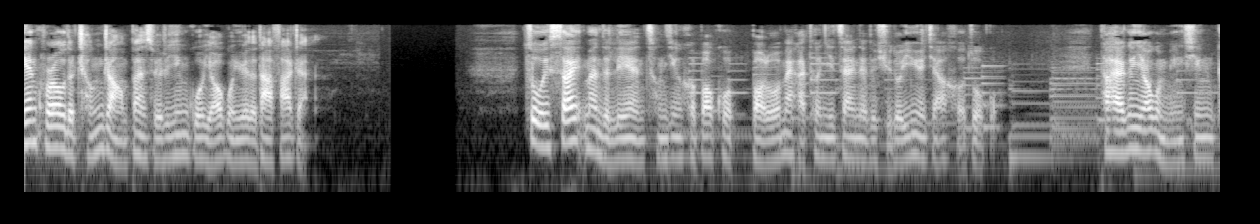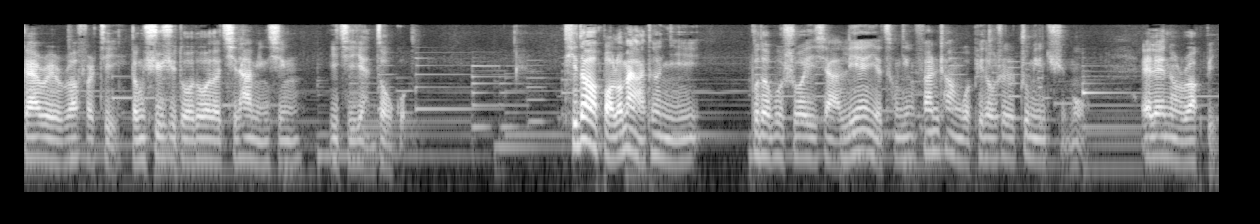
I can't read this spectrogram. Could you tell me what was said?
Lian Crow 的成长伴随着英国摇滚乐的大发展。作为 sideman 的 Lian 曾经和包括保罗·麦卡特尼在内的许多音乐家合作过，他还跟摇滚明星 Gary Rafferty 等许许多多的其他明星一起演奏过。提到保罗·麦卡特尼，不得不说一下，Lian 也曾经翻唱过披头士的著名曲目《Eleanor Rugby》。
